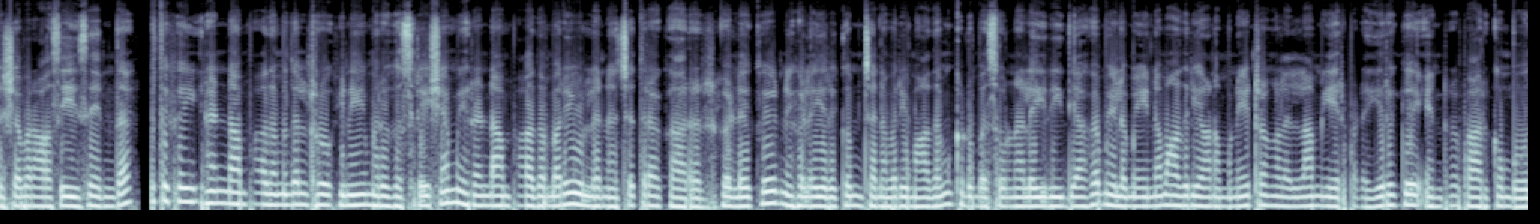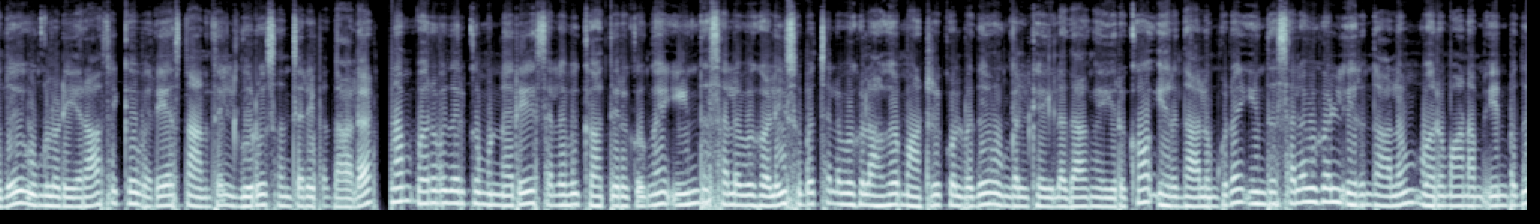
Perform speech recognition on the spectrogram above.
ரிஷபராசியை சேர்ந்த கிருத்திகை இரண்டாம் பாதம் முதல் ரோஹிணி மிருகசுரேஷம் இரண்டாம் பாதம் வரை உள்ள நட்சத்திரக்காரர்களுக்கு நிகழ இருக்கும் ஜனவரி மாதம் குடும்ப சூழ்நிலை ரீதியாக மேலும் என்ன மாதிரியான முன்னேற்றங்கள் எல்லாம் ஏற்பட இருக்கு என்று பார்க்கும்போது உங்களுடைய ராசிக்கு விரயஸ்தானத்தில் குரு சஞ்சரிப்பதால பணம் வருவதற்கு முன்னரே செலவு காத்திருக்குங்க. இந்த செலவுகளை சுப செலவுகளாக மாற்றிக்கொள்வது உங்கள் கையில தாங்க இருக்கும். இருந்தாலும் கூட இந்த செலவுகள் இருந்தாலும் வருமானம் என்பது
